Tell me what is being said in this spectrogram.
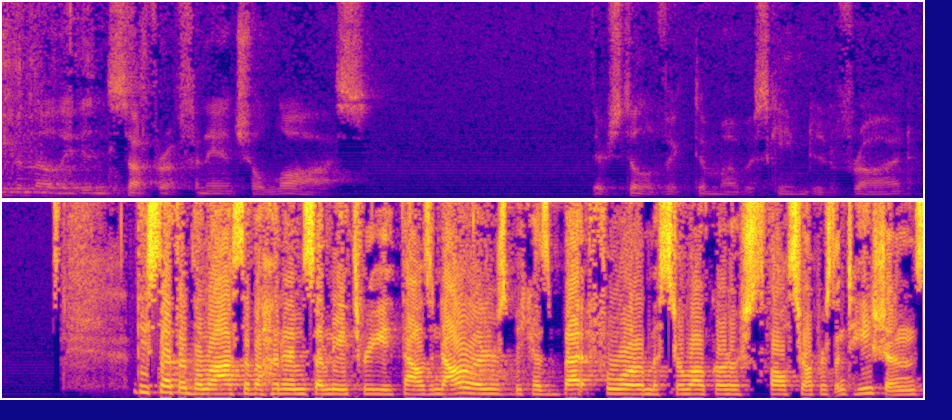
even though they didn't suffer a financial loss, they're still a victim of a scheme to defraud? They suffered the loss of $173,000 because, but for Mr. Welker's false representations,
